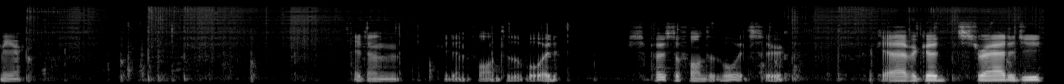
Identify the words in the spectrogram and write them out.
here. He didn't. He didn't fall into the void. Supposed to fall into the void, sir. Okay, I have a good strategy.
